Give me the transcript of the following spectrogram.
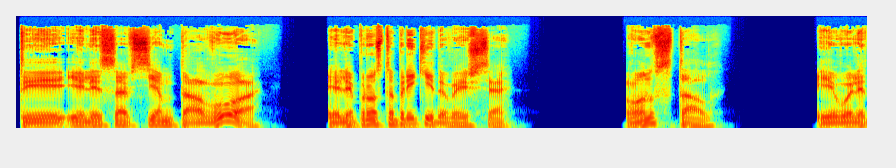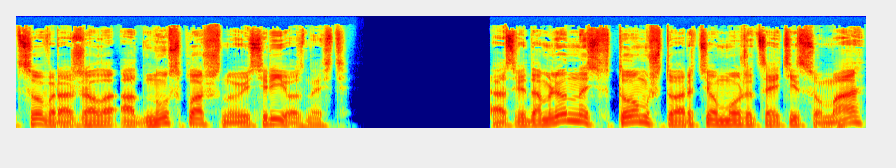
«Ты или совсем того, или просто прикидываешься?» Он встал. Его лицо выражало одну сплошную серьезность. Осведомленность в том, что Артем может сойти с ума,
